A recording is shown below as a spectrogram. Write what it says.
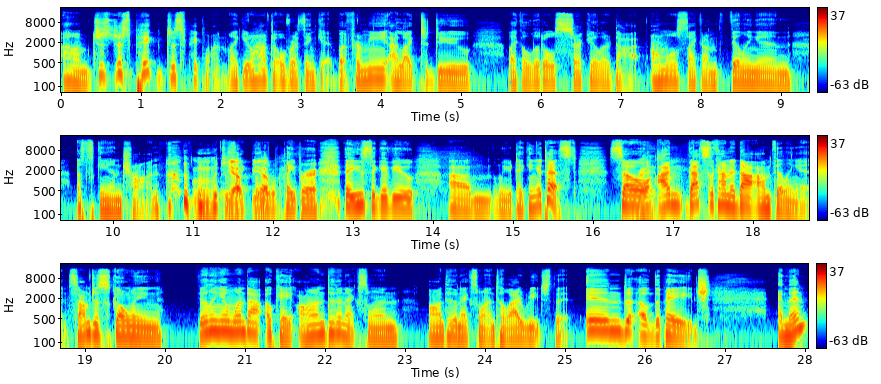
Um, just just pick just pick one. Like you don't have to overthink it. But for me, I like to do like a little circular dot, almost like I'm filling in a scantron, which is yep, like the yep. little paper they used to give you um, when you're taking a test. So Right. I'm that's the kind of dot I'm filling in. So I'm just going filling in one dot. Okay, on to the next one, on to the next one until I reach the end of the page, and then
